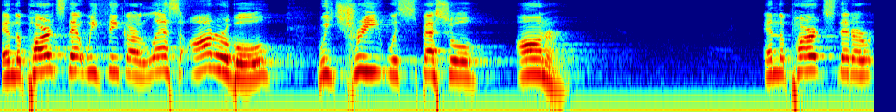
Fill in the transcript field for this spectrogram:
And the parts that we think are less honorable, we treat with special honor. And the parts that are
